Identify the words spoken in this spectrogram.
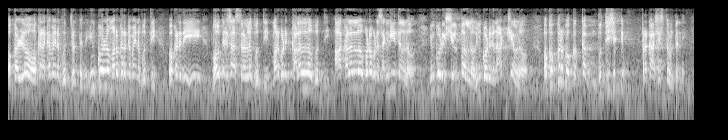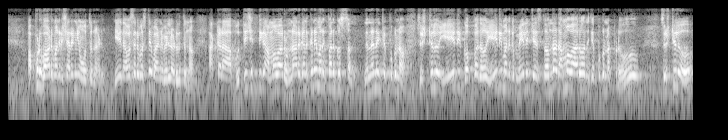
ఒకళ్ళు ఒక రకమైన బుద్ధి ఉంటుంది. ఇంకోళ్ళు మరొక రకమైన బుద్ధి. ఒకటిది భౌతిక శాస్త్రంలో బుద్ధి. మరొకటి కళల్లో బుద్ధి. ఆ కళల్లో కూడా ఒకటి సంగీతంలో ఇంకోటికి శిల్పంలో ఇంకోటికి నాట్యంలో ఒక్కొక్కరికి ఒక్కొక్క బుద్ధిశక్తి ప్రకాశిస్తూ ఉంటుంది. అప్పుడు వాడు మనకి శరణ్యం అవుతున్నాడు. ఏది అవసరం వస్తే వాడిని వెళ్ళి అడుగుతున్నాం. అక్కడ ఆ బుద్ధిశక్తిగా అమ్మవారు ఉన్నారు కనుకనే మనకు పనికొస్తుంది. నిన్ననే చెప్పుకున్నాం. సృష్టిలో ఏది గొప్పదో ఏది మనకు మేలు చేస్తోందో అది అమ్మవారు అని చెప్పుకున్నప్పుడు సృష్టిలో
